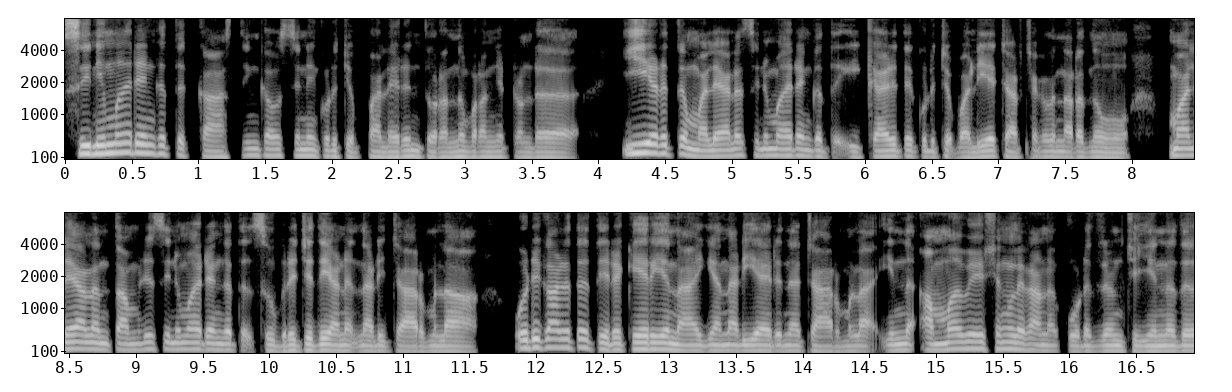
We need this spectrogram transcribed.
സിനിമാ രംഗത്ത് കാസ്റ്റിംഗ് ഹൗസിനെ കുറിച്ച് പലരും തുറന്നു പറഞ്ഞിട്ടുണ്ട്. ഈ അടുത്ത് മലയാള സിനിമാ രംഗത്ത് ഇക്കാര്യത്തെക്കുറിച്ച് വലിയ ചർച്ചകൾ നടന്നു. മലയാളം, തമിഴ് സിനിമാ രംഗത്ത് സുപരിചിതയാണ് നടി ചാർമിള. ഒരു കാലത്ത് തിരക്കേറിയ നായികാ നടിയായിരുന്ന ചാർമിള ഇന്ന് അമ്മ വേഷങ്ങളിലാണ് കൂടുതലും ചെയ്യുന്നത്.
